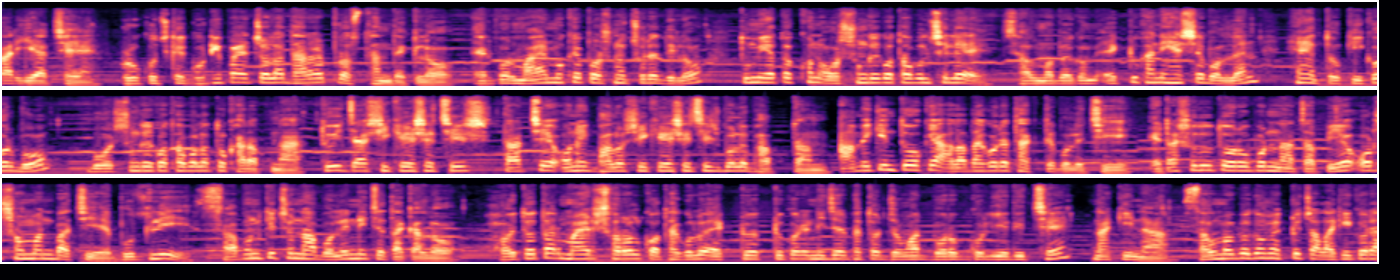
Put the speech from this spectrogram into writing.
দাঁড়িয়ে আছে। রুকুচকে গুটি পায়ে চলা ধারার প্রস্থান দেখল। এরপর মায়ের মুখে প্রশ্ন ছুড়ে দিল, তুমি এতক্ষণ ওর সঙ্গে কথা বলছিলে? সালমা বেগম একটুখানি হেসে বললেন হ্যাঁ তো, কি করব? বউয়ের সঙ্গে কথা বলা তো খারাপ না। তুই যা শিখে এসেছিস, তার চেয়ে অনেক ভালো শিখে এসেছিস বলে ভাবতাম। আমি কিন্তু ওকে আলাদা করে থাকতে বলেছি। এটা শুধু তোর উপর না চাপিয়ে ওর সম্মান বাঁচিয়ে, বুঝলি? শ্রাবণ কিছু না বলে নিচে তাকালো। হয়তো তার মায়ের সরল কথাগুলো একটু একটু করে নিজের ভেতর জমাট বরফ গলিয়ে দিচ্ছে, নাকি চালাকি না? সালমা বেগম একটু চালাকি করে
